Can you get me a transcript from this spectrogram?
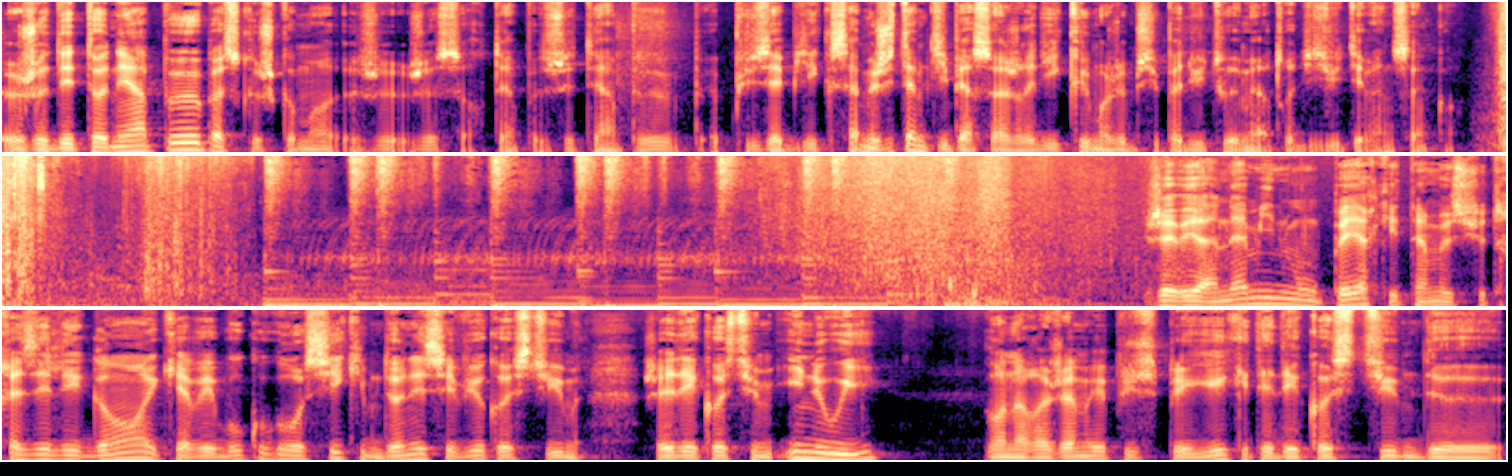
je, détonnais un peu parce que je, je, je sortais un peu, j'étais un peu plus habillé que ça. Mais j'étais un petit personnage ridicule. Moi, je me suis pas du tout aimé entre 18 et 25 ans. J'avais un ami de mon père qui était un monsieur très élégant et qui avait beaucoup grossi, qui me donnait ses vieux costumes. J'avais des costumes inouïs qu'on n'aurait jamais pu se payer, qui étaient des costumes de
